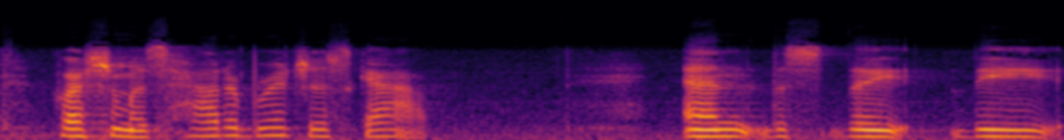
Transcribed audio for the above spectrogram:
The question was how to bridge this gap. And the, the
